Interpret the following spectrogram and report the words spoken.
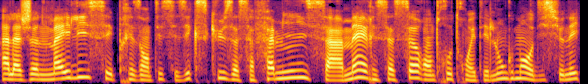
à la jeune Maëlys et présenté ses excuses à sa famille. Sa mère et sa sœur, entre autres, ont été longuement auditionnées.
